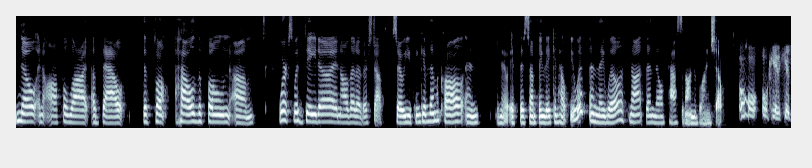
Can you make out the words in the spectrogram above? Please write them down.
know an awful lot about the phone, how the phone um, works with data and all that other stuff. So you can give them a call and, you know, if there's something they can help you with, then they will. If not, then they'll pass it on to BlindShell. oh, okay, because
